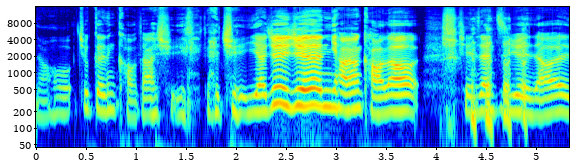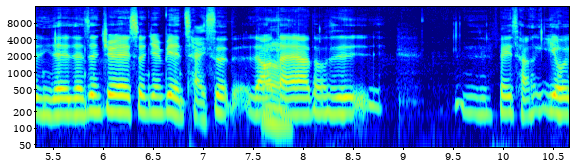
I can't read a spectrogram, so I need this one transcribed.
然后就跟考大学感觉一样，就是觉得你好像考到前三志愿，然后你的人生就会瞬间变彩色的，然后大家都是。嗯，非常有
